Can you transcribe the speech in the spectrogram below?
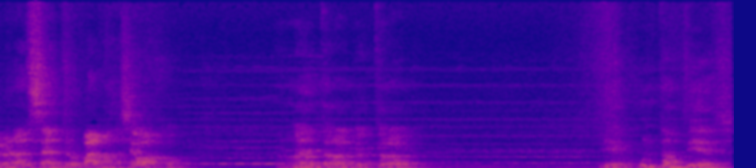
Vuelven al centro, palmas hacia abajo. Aumentan al pectoral. Bien, juntan pies,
